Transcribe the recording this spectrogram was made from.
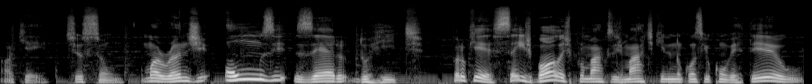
Ok, too soon. Uma run de 11-0 do Heat. Foram o quê? Seis bolas pro Marcos Smart que ele não conseguiu converter. O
